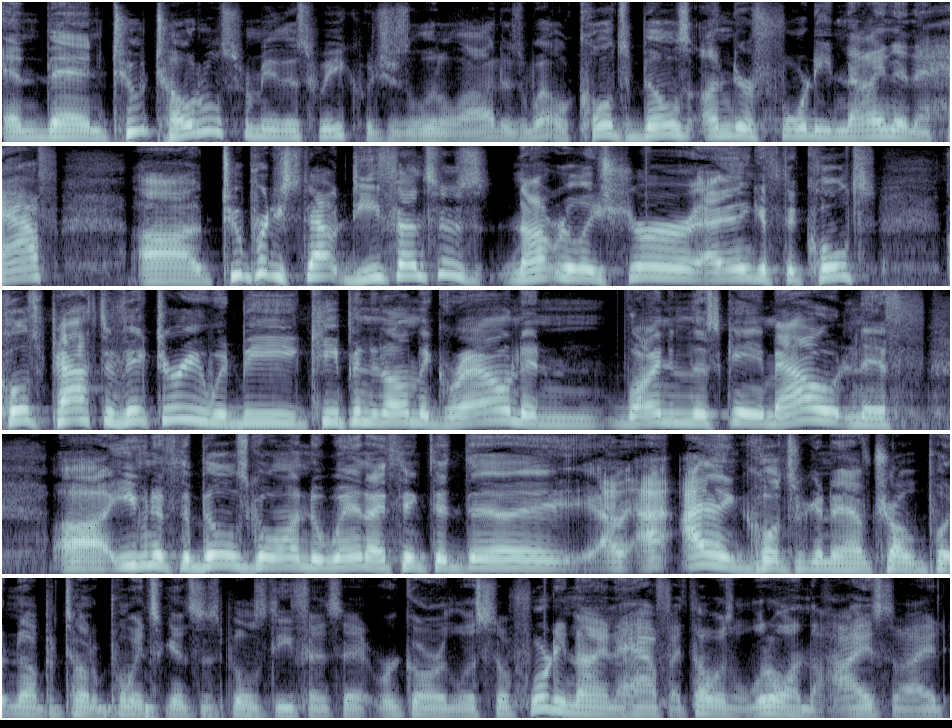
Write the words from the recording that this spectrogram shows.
and then two totals for me this week, which is a little odd as well. Colts Bills under 49 and a half. Uh, two pretty stout defenses. Not really sure. I think if the Colts Colts path to victory would be keeping it on the ground and winding this game out. And if uh, even if the Bills go on to win, I think that the I, I think Colts are going to have trouble putting up a ton of points against this Bills defense eh, regardless. So 49 and a half I thought was a little on the high side,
